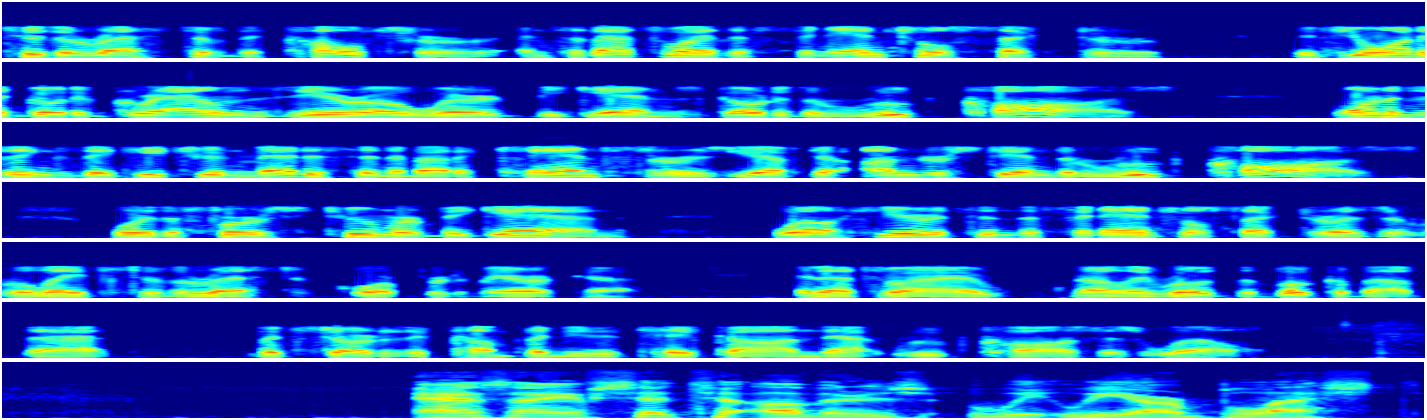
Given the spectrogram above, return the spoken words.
to the rest of the culture. And so that's why the financial sector, if you want to go to ground zero where it begins, go to the root cause. One of the things they teach you in medicine about a cancer is you have to understand the root cause where the first tumor began. Well, here it's in the financial sector as it relates to the rest of corporate America. And that's why I not only wrote the book about that, but started a company to take on that root cause as well. As I have said to others, we, we are blessed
